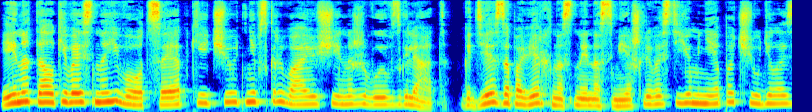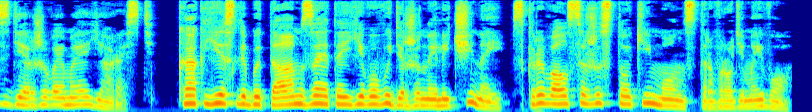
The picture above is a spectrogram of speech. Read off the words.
и наталкиваясь на его цепкий, чуть не вскрывающий на живую взгляд, где за поверхностной насмешливостью мне почудилась сдерживаемая ярость. Как если бы там, за этой его выдержанной личиной, скрывался жестокий монстр вроде моего.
